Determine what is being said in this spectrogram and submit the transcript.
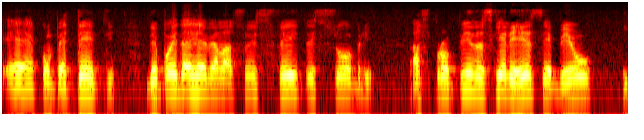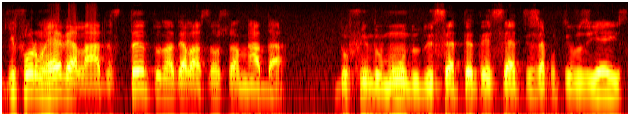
é, competente, depois das revelações feitas sobre as propinas que ele recebeu e que foram reveladas tanto na delação chamada do fim do mundo, dos 77 executivos e ex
